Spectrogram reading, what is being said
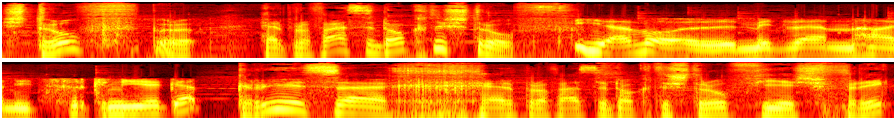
Struff, Pro- Herr Professor Dr. Struff. Jawohl, mit wem habe ich das Vergnügen? Grüße, Herr Professor Dr. Struff. Hier ist Frick,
